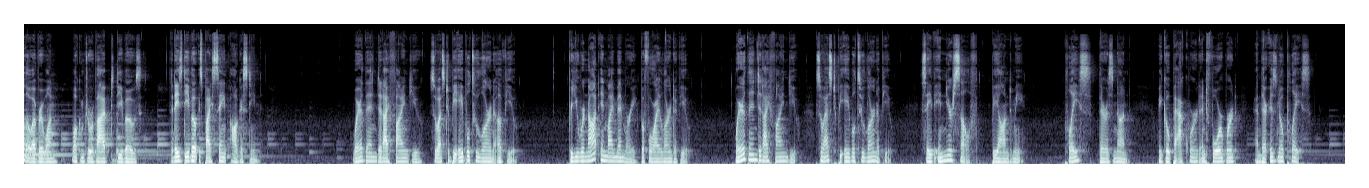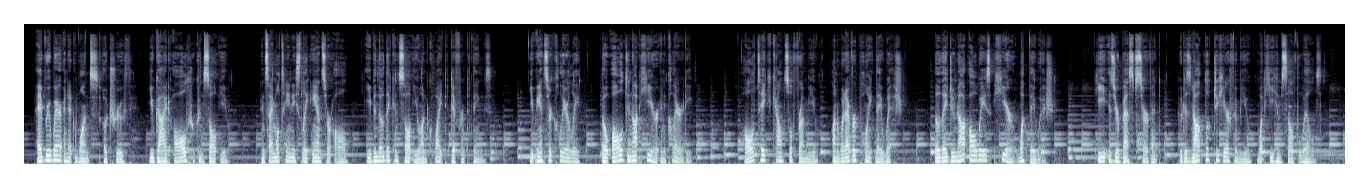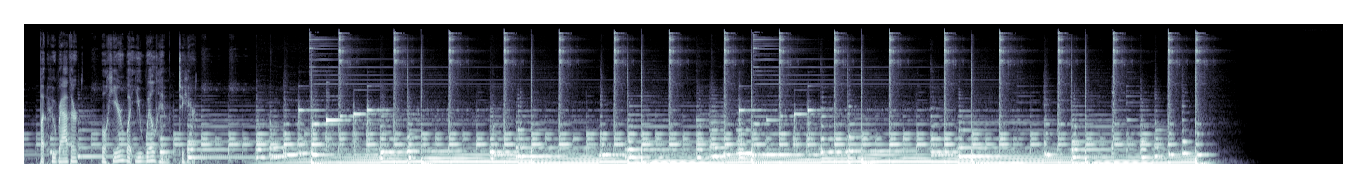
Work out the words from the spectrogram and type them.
Hello, everyone. Welcome to Revived Devos. Today's Devo is by St. Augustine. Where then did I find you, so as to be able to learn of you? For you were not in my memory before I learned of you. Where then did I find you, so as to be able to learn of you, save in yourself, beyond me? Place there is none. We go backward and forward, and there is no place. Everywhere and at once, O truth, you guide all who consult you, and simultaneously answer all, even though they consult you on quite different things. You answer clearly, though all do not hear in clarity. All take counsel from you on whatever point they wish, though they do not always hear what they wish. He is your best servant, who does not look to hear from you what he himself wills, but who rather will hear what you will him to hear.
